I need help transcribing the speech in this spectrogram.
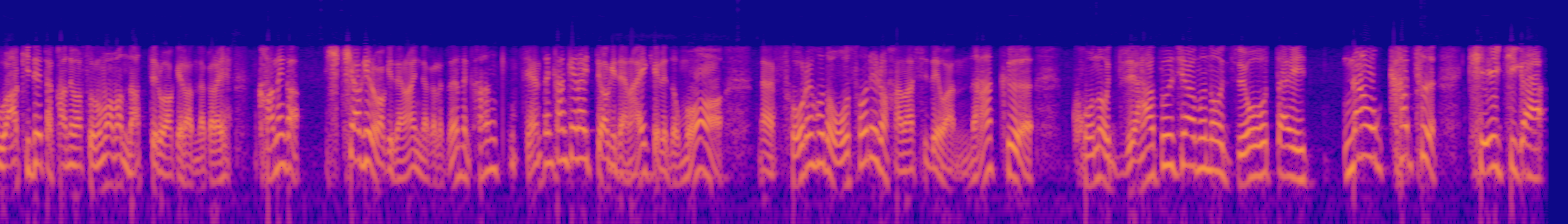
湧き出た金はそのままになってるわけなんだから、金が引き上げるわけじゃないんだから、全然関係、全然関係ないってわけじゃないけれども、だからそれほど恐れる話ではなく、このジャブジャブの状態、なおかつ景気が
